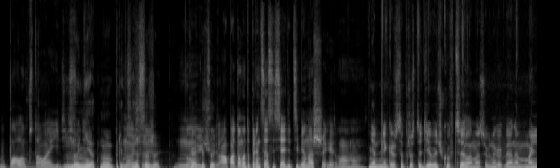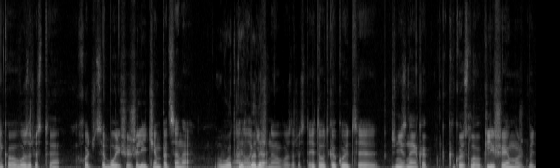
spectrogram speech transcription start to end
Упала, вставай, иди Ну, нет, ну, принцесса ну, же. Ну, как это? А потом эта принцесса сядет тебе на шею. Ага. Нет, мне кажется, просто девочку в целом, особенно когда она маленького возраста, хочется больше жалеть, чем пацана. Вот как бы да. возраста. Это вот какой-то, не знаю, как, какое слово, клише, может быть.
